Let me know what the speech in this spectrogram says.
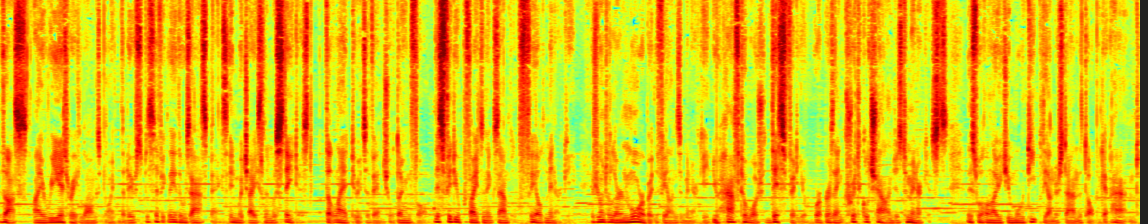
Thus, I reiterate Long's point that it was specifically those aspects in which Iceland was statist that led to its eventual downfall. This video provides an example of failed minarchy. If you want to learn more about the failings of minarchy, you have to watch this video where I present critical challenges to minarchists. This will allow you to more deeply understand the topic at hand.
